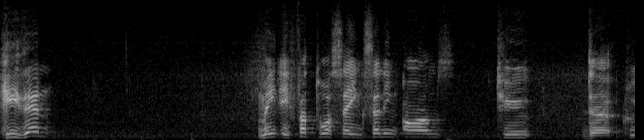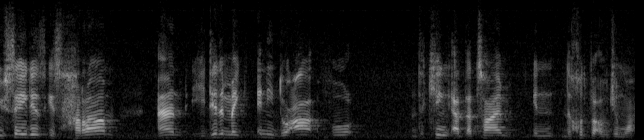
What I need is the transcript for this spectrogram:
He then made a fatwa saying selling arms to the crusaders is haram and he didn't make any dua for the king at that time in the khutbah of Jumu'ah.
